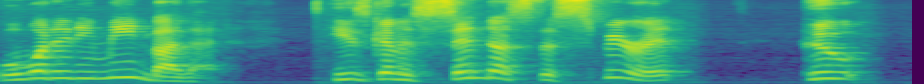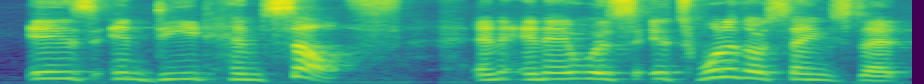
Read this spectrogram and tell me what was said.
Well, what did he mean by that? He's going to send us the spirit who is indeed himself. And and it was it's one of those things that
